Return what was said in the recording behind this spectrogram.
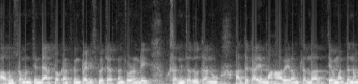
రాహు సంబంధించిన డ్యాన్స్లో శ్లోకాన్ని స్క్రీన్పై డిస్ప్లే చేస్తున్నాను చూడండి. ఒకసారి నేను చదువుతాను. అర్ధకాయం మహావీరం చంద్రాదిత్య మర్దనం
